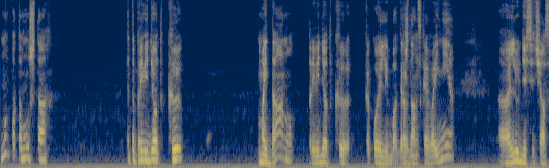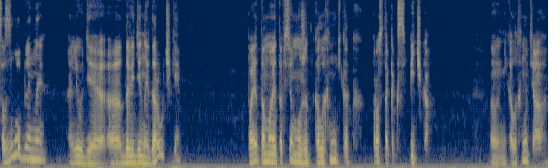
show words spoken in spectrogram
Ну, потому что это приведет к Майдану, приведет к какой-либо гражданской войне. Э, Люди сейчас озлоблены, люди э, доведены до ручки. Поэтому это все может колыхнуть как просто как спичка. Э, Не колыхнуть, а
